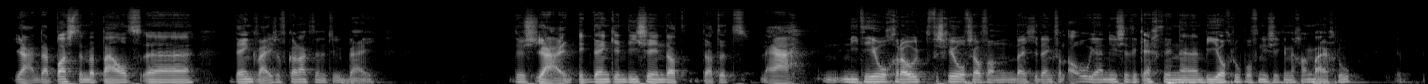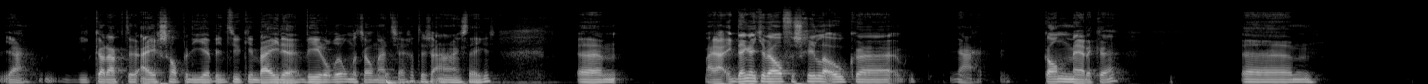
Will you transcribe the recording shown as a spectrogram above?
ja, daar past een bepaald uh, denkwijze of karakter natuurlijk bij. Dus ja, ik, ik, denk in die zin dat, dat het nou ja, niet heel groot verschil of zo van dat je denkt van oh ja, nu zit ik echt in een biogroep of nu zit ik in een gangbare groep. Ja, die karaktereigenschappen die heb je natuurlijk in beide werelden, om het zo maar te zeggen, tussen aanhalingstekens. Um, maar ja, ik denk dat je wel verschillen ook uh, ja, kan merken. Um,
